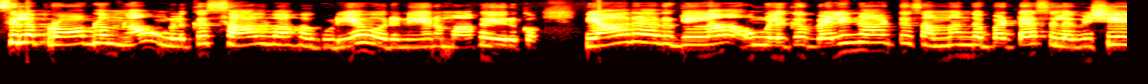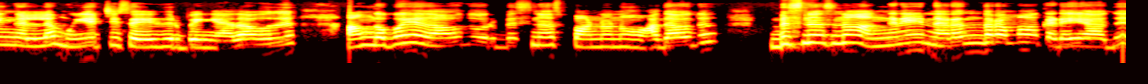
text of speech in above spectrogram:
சில ப்ராப்ளம்லாம் உங்களுக்கு சால்வ் ஆகக்கூடிய ஒரு நேரம் நேரமாக இருக்கும். யார் யாருக்கெல்லாம் உங்களுக்கு வெளிநாட்டு சம்பந்தப்பட்ட சில விஷயங்கள்ல முயற்சி செய்திருப்பீங்க. அதாவது அங்க போய் ஏதாவது ஒரு பிசினஸ் பண்ணணும். அதாவது பிசினஸ்னா அங்கனே நிரந்தரமா கிடையாது.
